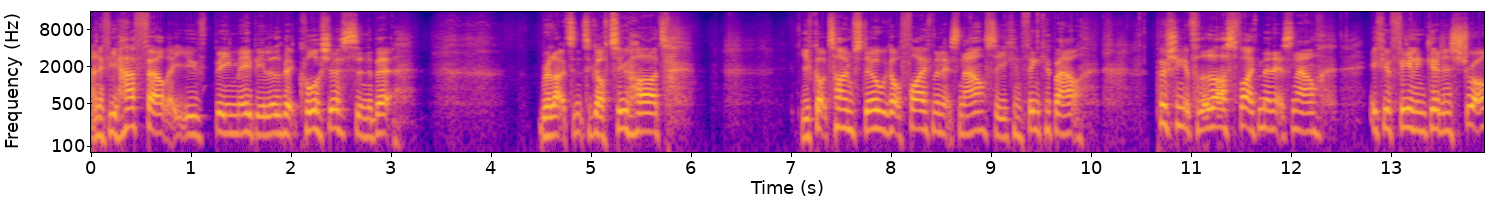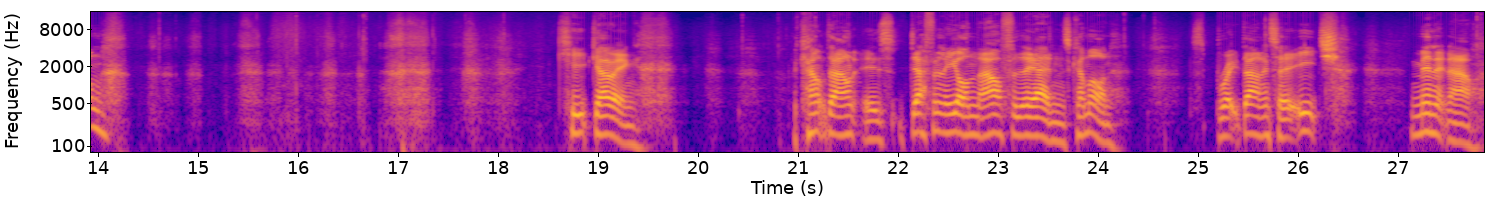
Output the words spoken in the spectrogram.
And if you have felt that you've been maybe a little bit cautious and a bit reluctant to go too hard, you've got time still. We've got five minutes now, so you can think about pushing it for the last five minutes now if you're feeling good and strong. Keep going. Countdown is definitely on now for the ends. Come on. Let's break down into each minute now.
